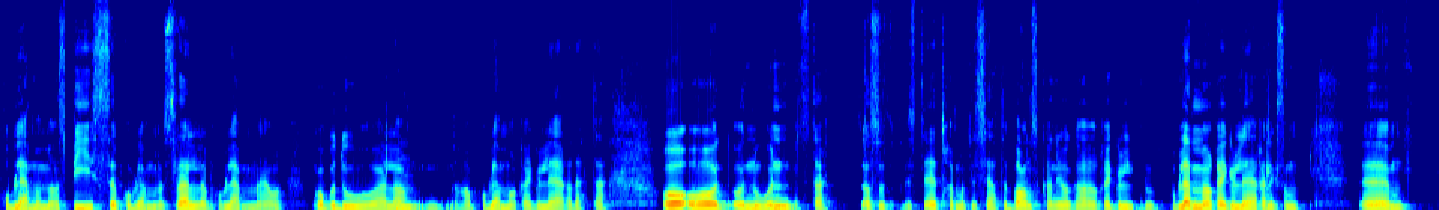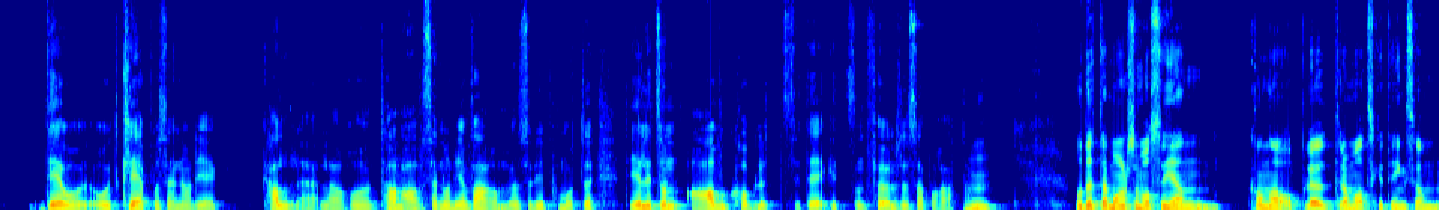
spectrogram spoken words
problemer med å spise, problemer med å svelge, problemer med å gå på do, eller mm. har problemer med å regulere dette. Og, og, og noen sterkt altså Hvis det er traumatiserte barn, så kan de òg ha problemer med å regulere liksom, eh, det å, å, kle på seg når de er kalde, eller å ta mm. av seg når de er varme. Så de er på en måte de er litt sånn avkoblet sitt eget sånn følelsesapparat. Mm. Og dette er barn som også igjen kan ha opplevd dramatiske ting som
